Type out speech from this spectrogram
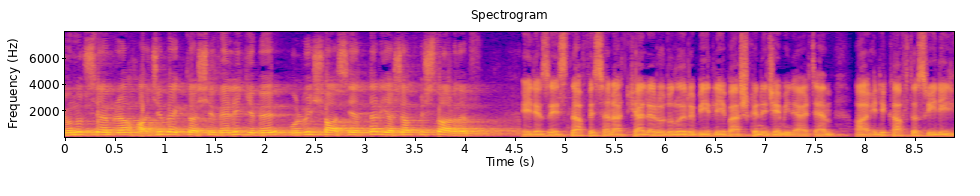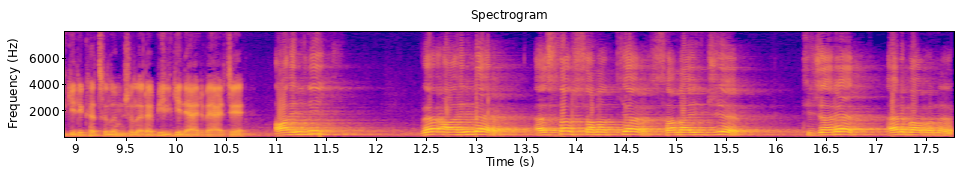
Yunus Emre, Hacı Bektaşi Veli gibi ulvi şahsiyetler yaşatmışlardır. Elazığ Esnaf ve Sanatkarlar Odaları Birliği Başkanı Cemil Erdem, ahilik haftası ile ilgili katılımcılara bilgiler verdi. Ahilik ve ahiler, esnaf sanatkar, sanayici, ticaret erbabını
